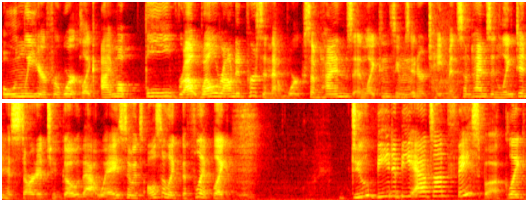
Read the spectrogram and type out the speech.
only here for work? Like I'm a full, well-rounded person that works sometimes and like consumes Mm-hmm. entertainment sometimes, and LinkedIn has started to go that way. So it's also like the flip, like do B2B ads on Facebook. Like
